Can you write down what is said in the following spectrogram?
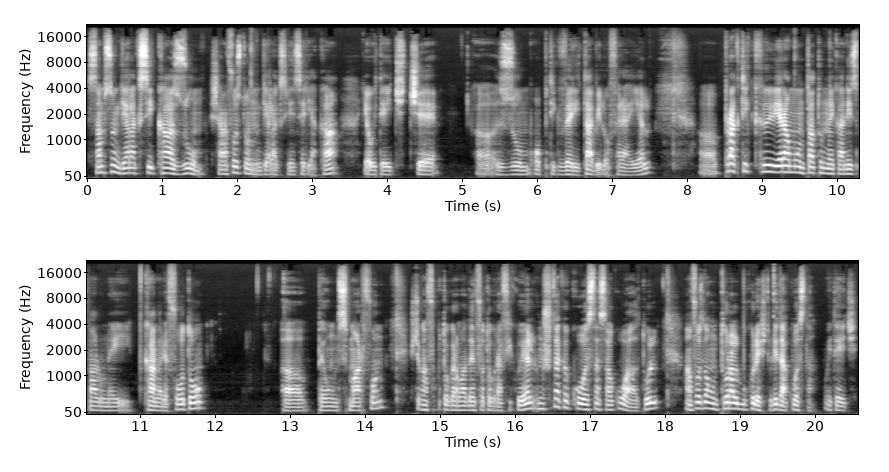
Samsung Galaxy K Zoom și a mai fost un Galaxy din seria K, ia uite aici ce uh, zoom optic veritabil oferea el. Uh, practic era montat un mecanism al unei camere foto uh, pe un smartphone. Știu că am făcut o grămadă de fotografii cu el. Nu știu dacă cu ăsta sau cu altul. Am fost la un tur al Bucureștiului, da, cu ăsta. Uite aici.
